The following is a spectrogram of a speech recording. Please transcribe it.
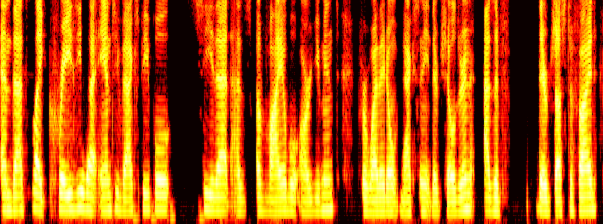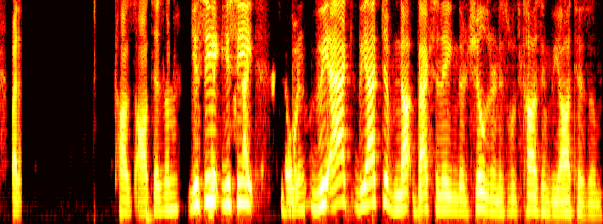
And that's like crazy that anti-vax people see that as a viable argument for why they don't vaccinate their children as if they're justified by caused autism You see you see the act the act of not vaccinating their children is what's causing the autism.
